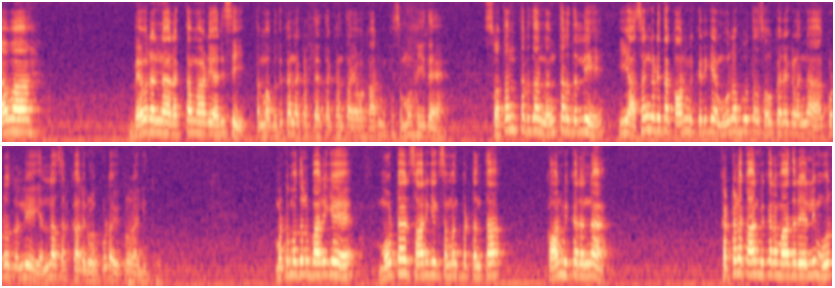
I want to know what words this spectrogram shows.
ಯಾವ ಬೆವರನ್ನು ರಕ್ತ ಮಾಡಿ ಅರಿಸಿ ತಮ್ಮ ಬದುಕನ್ನು ಕಟ್ತಾ ಇರ್ತಕ್ಕಂಥ ಯಾವ ಕಾರ್ಮಿಕ ಸಮೂಹ ಇದೆ. ಸ್ವತಂತ್ರದ ನಂತರದಲ್ಲಿ ಈ ಅಸಂಘಟಿತ ಕಾರ್ಮಿಕರಿಗೆ ಮೂಲಭೂತ ಸೌಕರ್ಯಗಳನ್ನು ಕೊಡೋದ್ರಲ್ಲಿ ಎಲ್ಲ ಸರ್ಕಾರಗಳು ಕೂಡ ವಿಫಲರಾಗಿದ್ದವು ಮೊಟ್ಟ ಮೊದಲ ಬಾರಿಗೆ ಮೋಟಾರ್ ಸಾರಿಗೆಗೆ ಸಂಬಂಧಪಟ್ಟಂಥ ಕಾರ್ಮಿಕರನ್ನು ಕಟ್ಟಡ ಕಾರ್ಮಿಕರ ಮಾದರಿಯಲ್ಲಿ ಮೂಲ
